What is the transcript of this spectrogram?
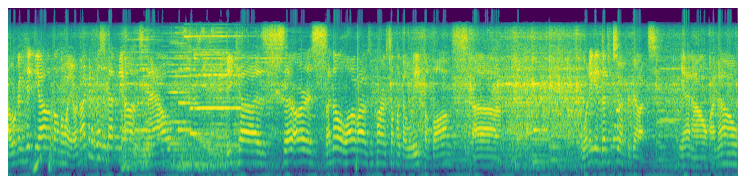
And we're gonna hit the islands on the way. We're not gonna visit that many islands now because there are. I know a lot of islands require stuff like a leaf, a bombs. Uh, what do you get dungeon two? I forgot. Yeah, no, I know.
